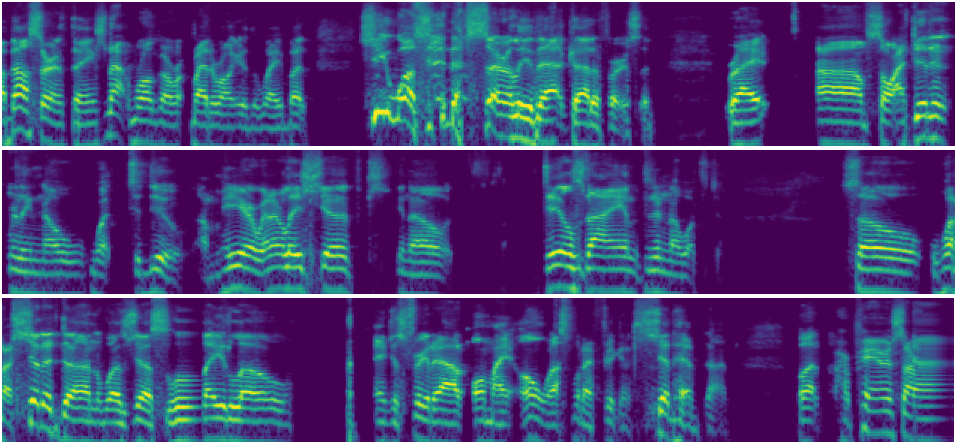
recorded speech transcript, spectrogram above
about certain things. Not wrong or right or wrong either way, but she wasn't necessarily that kind of person, right? Um, so I didn't really know what to do. I'm here, we're in a relationship, you know, deal's dying, didn't know what to do. So what I should have done was just lay low, and just figured it out on my own. That's what I freaking should have done. But her parents are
